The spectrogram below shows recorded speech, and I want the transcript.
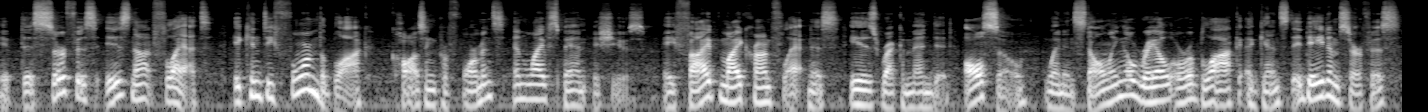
If this surface is not flat, it can deform the block causing performance and lifespan issues. A 5 micron flatness is recommended. Also, when installing a rail or a block against a datum surface,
